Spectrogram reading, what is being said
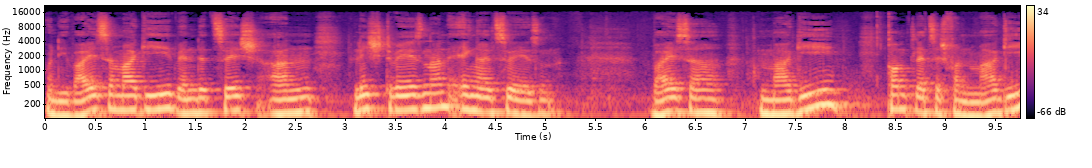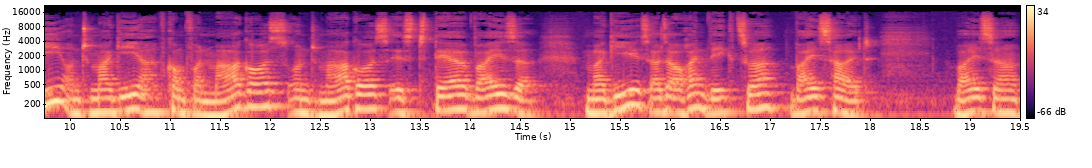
und die weiße Magie wendet sich an Lichtwesen, an Engelswesen. Weiße Magie kommt letztlich von Magie und Magie kommt von Magos und Magos ist der Weise. Magie ist also auch ein Weg zur Weisheit. Weiße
